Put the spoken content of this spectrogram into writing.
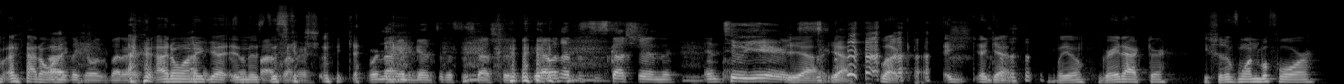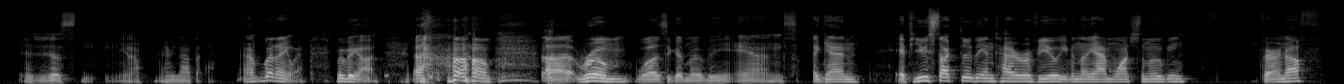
but I don't I want think it was better. I don't want to get in this discussion again. We're not gonna get into this discussion. We haven't had this discussion in two years. Yeah, yeah. Look, again, Leo, great actor. He should have won before. It's just, you know, maybe not that one. Uh, but anyway, moving on. um, uh, Room was a good movie, and again, if you stuck through the entire review, even though you haven't watched the movie, fair enough.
